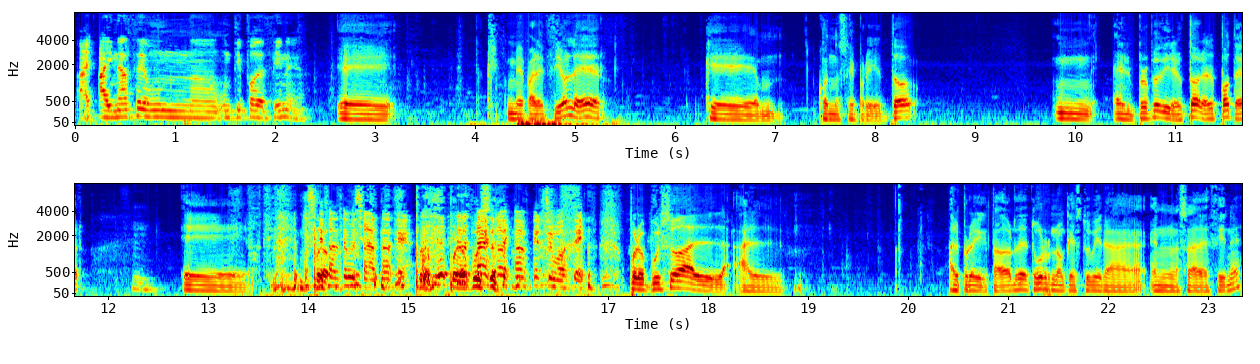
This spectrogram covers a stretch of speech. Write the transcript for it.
ahí, ahí nace un, un tipo de cine. eh, me pareció leer que mm, cuando se proyectó mm, el propio director, el Potter, eh, pro- propuso, al, al, al proyectador de turno que estuviera en la sala de cine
